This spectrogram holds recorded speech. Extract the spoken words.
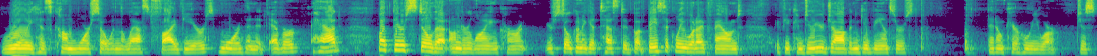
really has come more so in the last five years, more than it ever had. But there's still that underlying current. You're still going to get tested. But basically, what I've found if you can do your job and give answers, they don't care who you are. Just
